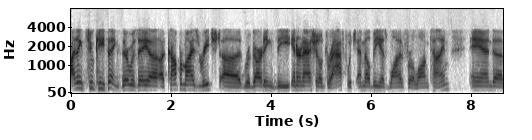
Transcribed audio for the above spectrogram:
I think two key things. There was a, uh, a compromise reached uh, regarding the international draft, which MLB has wanted for a long time. And uh,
